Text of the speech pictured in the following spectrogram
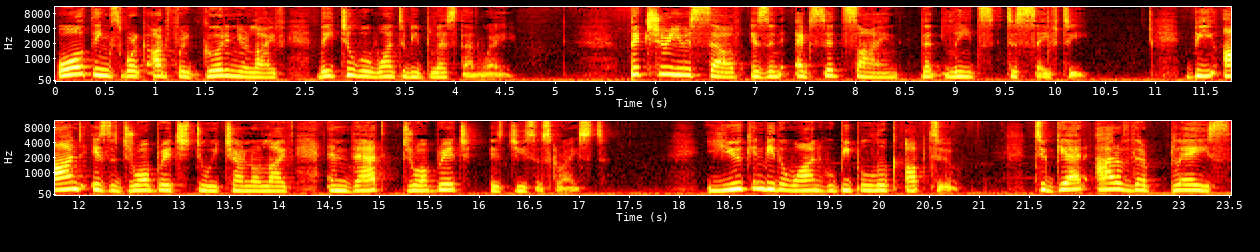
all things work out for good in your life, they too will want to be blessed that way. Picture yourself as an exit sign that leads to safety. Beyond is the drawbridge to eternal life, and that drawbridge is Jesus Christ. You can be the one who people look up to to get out of their place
